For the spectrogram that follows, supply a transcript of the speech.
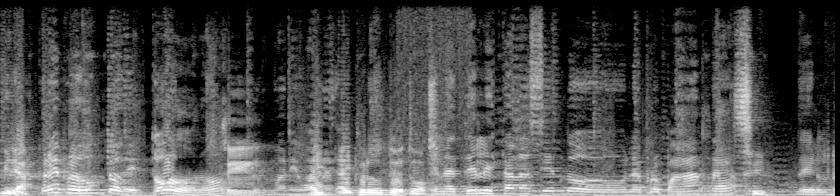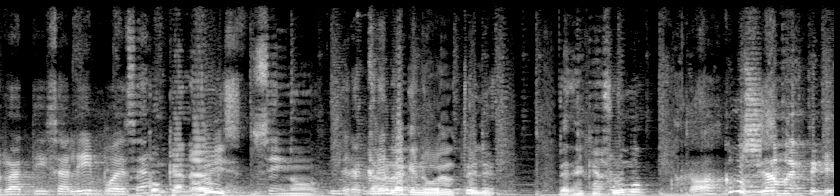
Mira, Pero hay productos de todo, ¿no? Sí. hay, hay producto de todo. En la tele están haciendo la propaganda Sí. del Ratizalín, ¿puede ser? ¿Con cannabis? Sí. No, De la verdad que no veo tele. Desde que fumo, Ah, ¿Cómo se llama este que,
